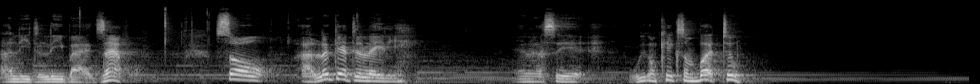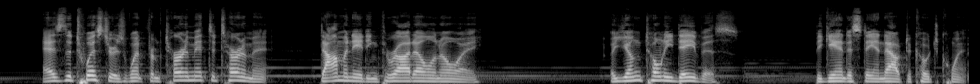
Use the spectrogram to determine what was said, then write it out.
I need to lead by example. So I look at the lady and I said, We're going to kick some butt too. As the Twisters went from tournament to tournament, dominating throughout Illinois, a young Tony Davis began to stand out to Coach Quint.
